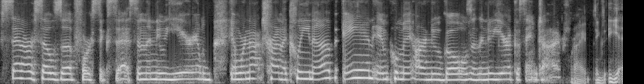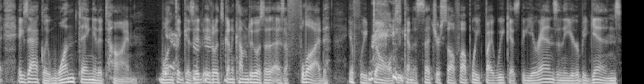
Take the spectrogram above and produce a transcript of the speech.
set ourselves up for success in the new year. And, and we're not trying to clean up and implement our new goals in the new year at the same time. Right. Yeah, exactly. One thing at a time one yeah. thing because it, it, it's going to come to us as a, as a flood if we don't right. kind of set yourself up week by week as the year ends and the year begins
